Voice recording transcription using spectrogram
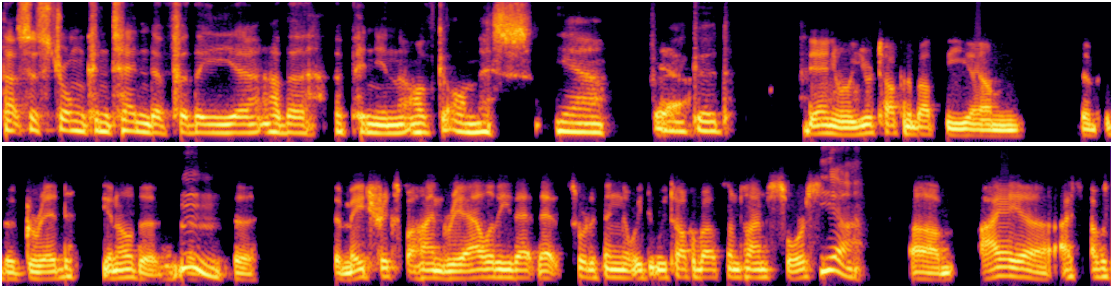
that's a strong contender for the uh, other opinion that I've got on this. Yeah, very yeah. good. Daniel, you're talking about the um the, the grid, you know, the, mm. the, hmm. the the matrix behind reality, that that sort of thing that we we talk about sometimes. Source. Yeah. Um, I, uh, I, I was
